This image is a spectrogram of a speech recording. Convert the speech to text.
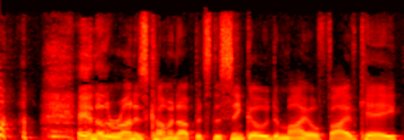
hey, another run is coming up. It's the Cinco de Mayo 5K.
